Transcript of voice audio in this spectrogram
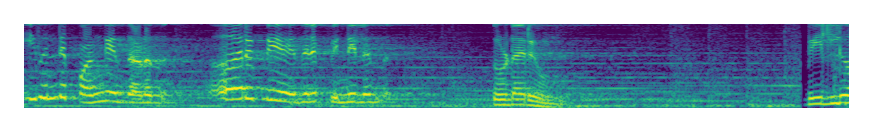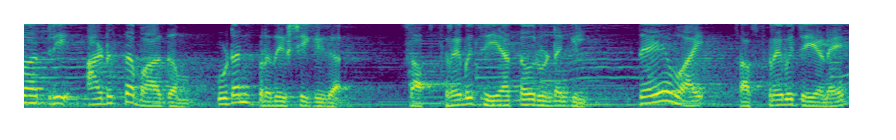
ഇവന്റെ പങ്ക് എന്താണെന്ന് ആരൊക്കെയാ ഇതിന് പിന്നിലെന്ന്? തുടരും. വില്ലുവാദ്രി അടുത്ത ഭാഗം ഉടൻ പ്രതീക്ഷിക്കുക. സബ്സ്ക്രൈബ് ചെയ്യാത്തവരുണ്ടെങ്കിൽ ദയവായി സബ്സ്ക്രൈബ് ചെയ്യണേ.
